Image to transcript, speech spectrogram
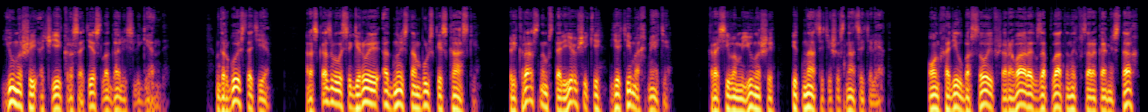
юношей, о чьей красоте слагались легенды. В другой статье рассказывалось о герое одной стамбульской сказки, прекрасном старьевщике Ятим Ахмете, красивом юноше 15-16 лет. Он ходил босой, в шароварах, заплатанных в сорока местах,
